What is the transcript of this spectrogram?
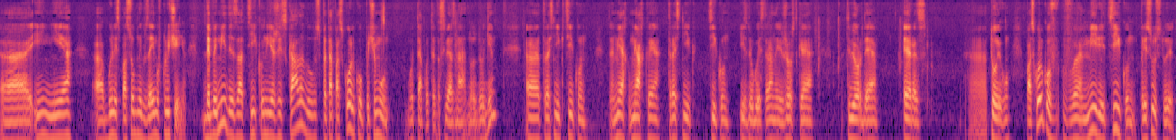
э, и не э, были способны к взаимовключению. Дебемиды за тикун ежискалалус, поскольку, почему вот так вот это связано одно с другим, э, тростник тикун, мяг, мягкая тростник тикун, и с другой стороны жесткая, твердая эрез э, тойгу, поскольку в, в мире тикун присутствует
